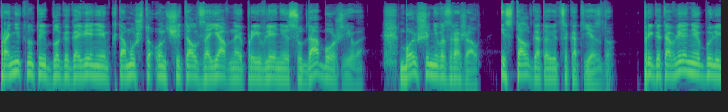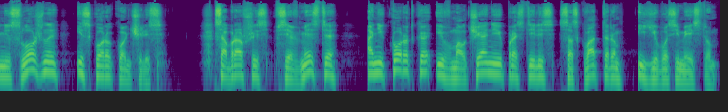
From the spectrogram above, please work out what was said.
проникнутый благоговением к тому, что он считал за явное проявление суда Божьего, больше не возражал и стал готовиться к отъезду. Приготовления были несложны и скоро кончились. Собравшись все вместе, они коротко и в молчании простились со скваттером и его семейством.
